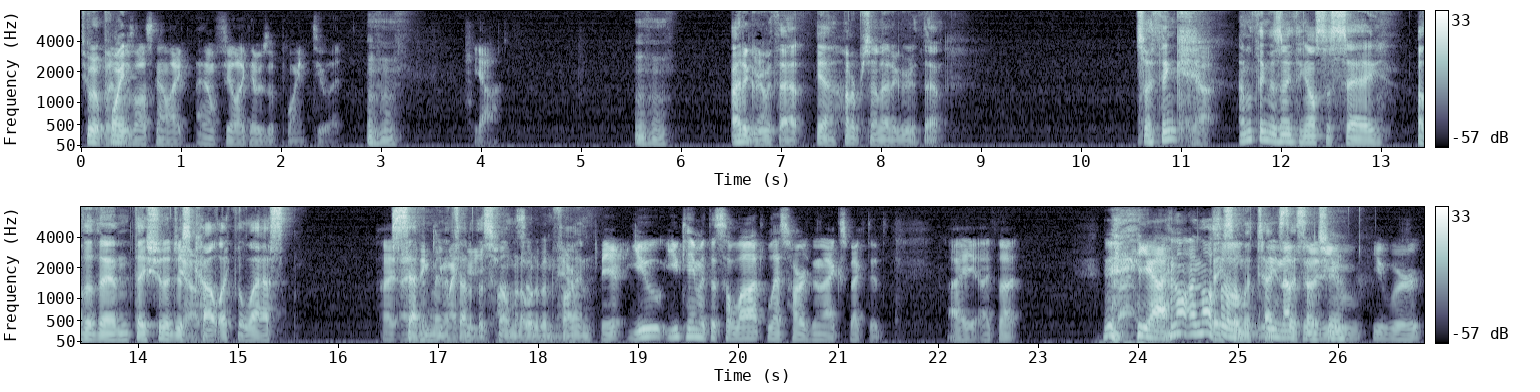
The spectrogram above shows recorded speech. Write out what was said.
to a but it was also kind of like I don't feel like there was a point to it. hmm Yeah. hmm I'd agree Yeah. with that. Yeah, hundred percent. I'd agree with that. So I think Yeah. I don't think there's anything else to say Other than they should have just Yeah. cut like the last. I, I Seven think minutes out of this film and it would've been something there. You you came at this a lot less hard than I expected. I I thought. yeah, and, and also Based on the text I sent you? you you were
